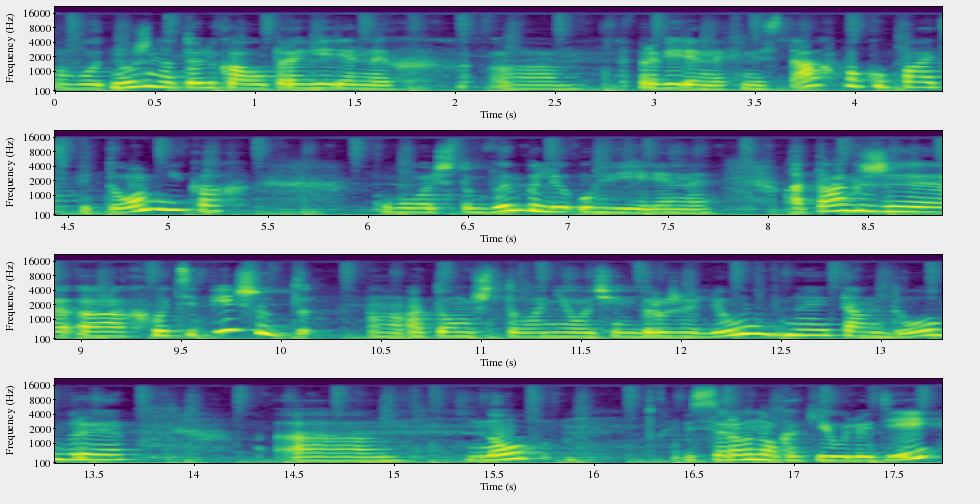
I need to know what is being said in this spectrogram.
Вот нужно только у проверенных в проверенных местах покупать, питомниках, вот, чтобы вы были уверены. А также, э, хоть и пишут э, о том, что они очень дружелюбные, там добрые, э, но все равно, как и у людей,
